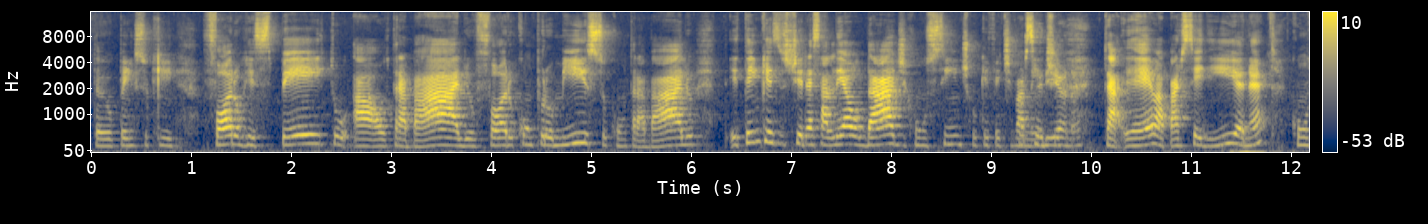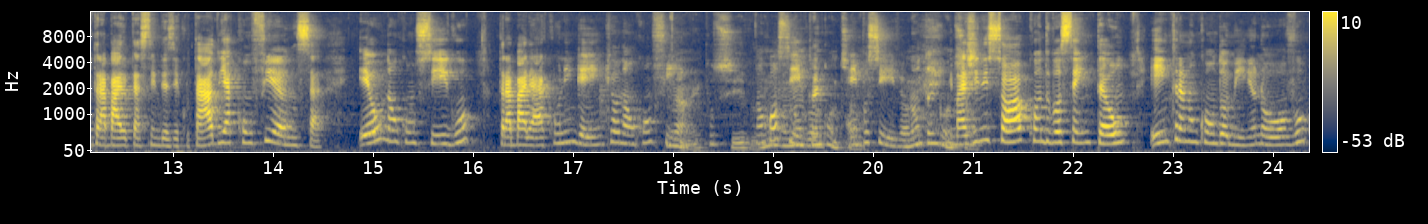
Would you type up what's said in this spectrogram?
Então eu penso que fora o respeito ao trabalho, fora o compromisso com o trabalho, e tem que existir essa lealdade com o síndico que efetivamente parceria, né? tá, é a parceria, né, com o trabalho que está sendo executado e a confiança eu não consigo trabalhar com ninguém que eu não confio. Não, é impossível. Não, não consigo. Não tem condição. É impossível. Não tem condição. Imagine só quando você então entra num condomínio novo,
